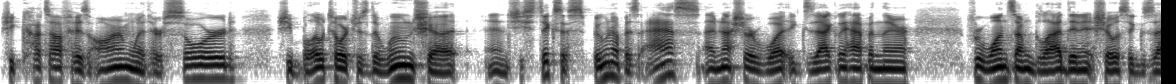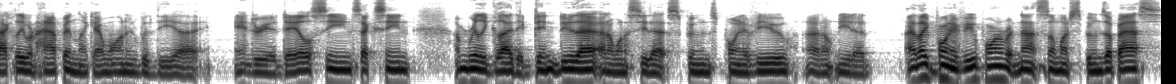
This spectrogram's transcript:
She cuts off his arm with her sword. She blowtorches the wound shut. And she sticks a spoon up his ass. I'm not sure what exactly happened there. For once, I'm glad they didn't show us exactly what happened like I wanted with the uh, Andrea Dale scene, sex scene. I'm really glad they didn't do that. I don't want to see that spoon's point of view. I don't need a I like point of view porn, but not so much spoons up ass.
